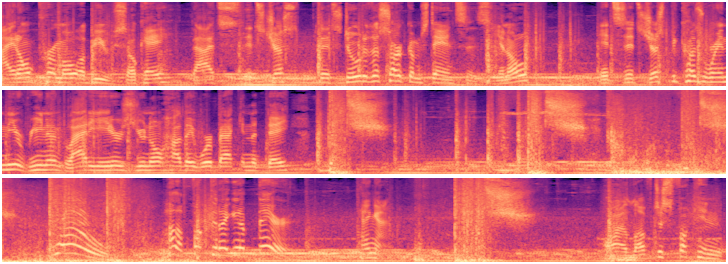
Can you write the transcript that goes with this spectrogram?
I don't promote abuse, okay? That's it's just it's due to the circumstances, you know? It's it's just because we're in the arena, gladiators, you know how they were back in the day. Whoa! How the fuck did I get up there? Hang on. Oh, I love just fucking.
